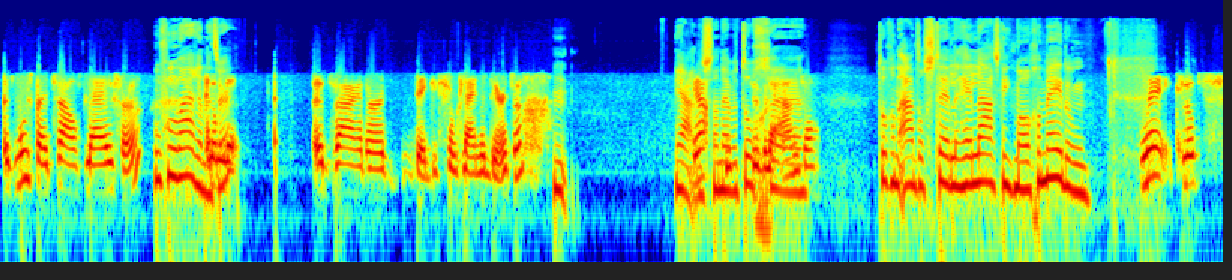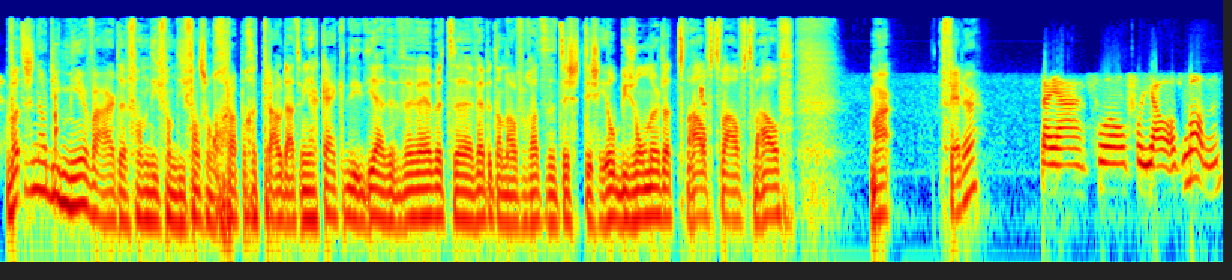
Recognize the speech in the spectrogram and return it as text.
het moest bij 12 blijven. Hoeveel waren het er? De, het waren er, denk ik, zo'n kleine 30. Hm. Ja, dus dan hebben we toch, uh, toch een aantal stellen helaas niet mogen meedoen. Nee, klopt. Wat is nou die meerwaarde van, die, van, die, van zo'n grappige trouwdatum? Ja, kijk, die, ja, we, we, hebben het, uh, we hebben het dan over gehad. Het is, het is heel bijzonder, dat 12, 12, 12. Maar verder? Nou ja, vooral voor jou als man.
